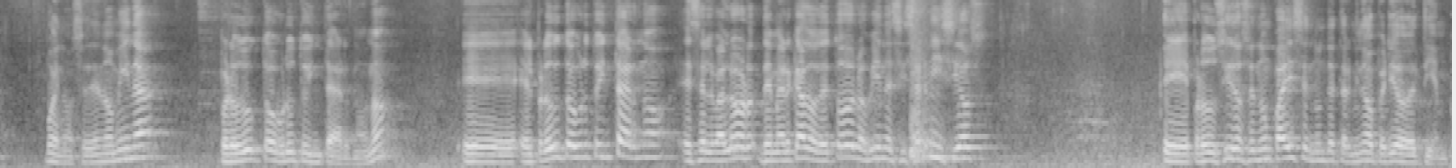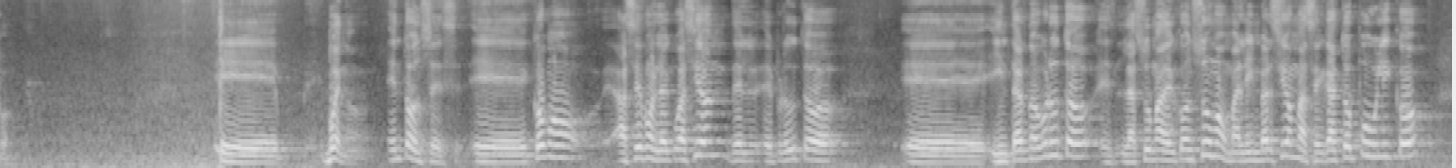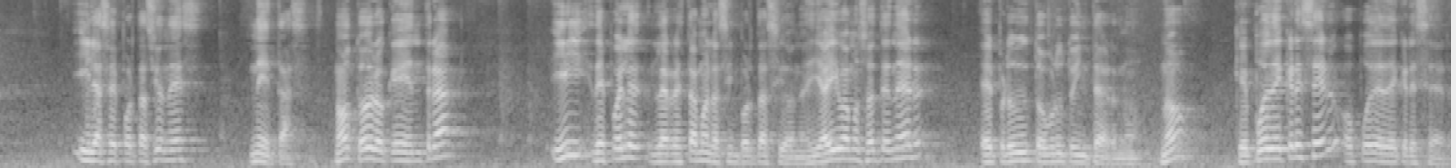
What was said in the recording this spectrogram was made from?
Bueno, se denomina Producto Bruto Interno, ¿no? Eh, el Producto Bruto Interno es el valor de mercado de todos los bienes y servicios eh, producidos en un país en un determinado periodo de tiempo. Eh, bueno, entonces, ¿cómo hacemos la ecuación del Producto Interno Bruto? Es la suma del consumo más la inversión más el gasto público y las exportaciones netas. ¿no? Todo lo que entra y después le, restamos las importaciones. Y ahí vamos a tener el Producto Bruto Interno, ¿no? Que puede crecer o puede decrecer.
